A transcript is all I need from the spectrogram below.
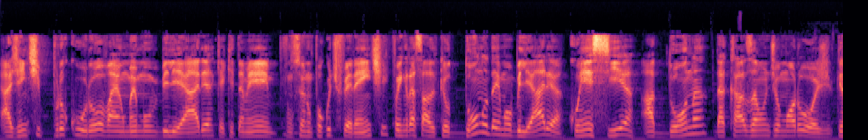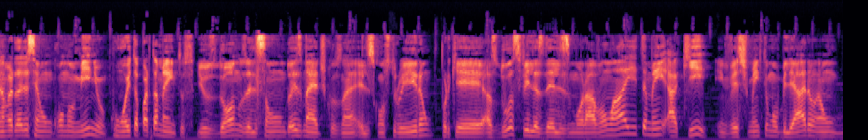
A gente procurou, vai, uma imobiliária, que aqui também funciona um pouco diferente. Foi engraçado, porque o dono da imobiliária conhecia a dona da casa onde eu moro hoje. Que na verdade, assim, é um condomínio com oito apartamentos. E os donos, eles são dois médicos, né? Eles construíram porque as duas filhas deles moravam lá e também aqui, investimento imobiliário é um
